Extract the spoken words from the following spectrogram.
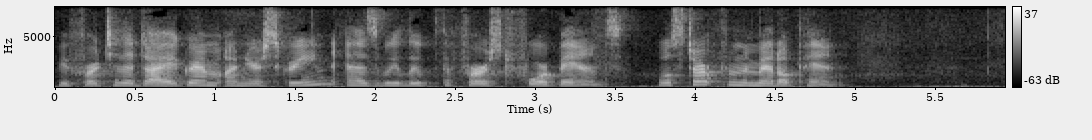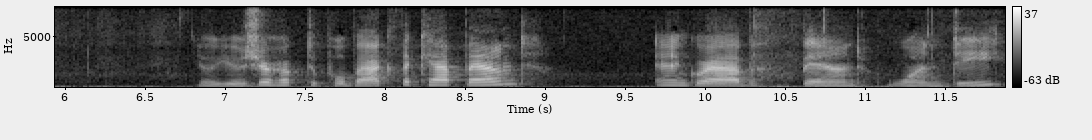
Refer to the diagram on your screen as we loop the first four bands. We'll start from the middle pin. You'll use your hook to pull back the cap band and grab band 1D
